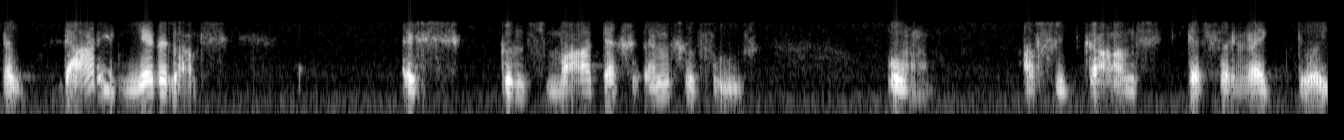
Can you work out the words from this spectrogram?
Nou daar in Nederlands is kunsmatig ingevoer om Afrikaans te verryk deur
